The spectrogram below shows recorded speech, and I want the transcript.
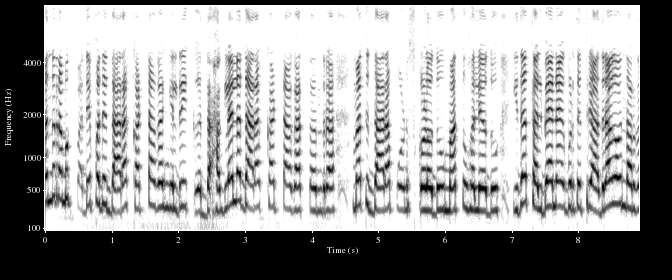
ಅಂದ್ರೆ ನಮಗೆ ಪದೇ ಪದೇ ದಾರ ಕಟ್ ಆಗಂಗಿಲ್ಲ ರೀ ಹಗಲೆಲ್ಲ ದಾರ ಕಟ್ ಆಗತ್ತಂದ್ರೆ ಮತ್ತು ದಾರ ಪೋಣಿಸ್ಕೊಳ್ಳೋದು, ಮತ್ತು ಹೊಲಿಯೋದು, ಇದ ತಲ್ಬ್ಯಾನ ಆಗಿಬಿಡ್ತೈತ್ರಿ ಅದ್ರಾಗ ಒಂದು ಅರ್ಧ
